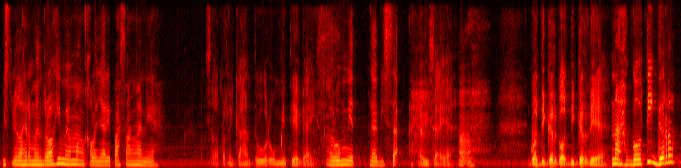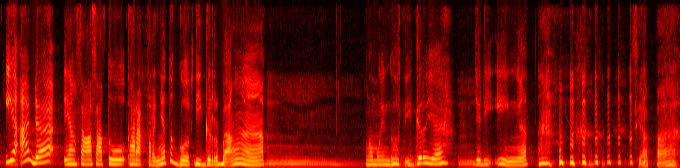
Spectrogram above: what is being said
Bismillahirrahmanirrahim memang kalau nyari pasangan ya Masalah pernikahan tuh rumit ya guys. rumit, nggak bisa. Gak bisa ya. Heeh. Gold digger, gold digger deh ya. Nah, Gold Digger, iya ada yang salah satu karakternya tuh Gold Digger banget. Hmm. Ngomongin Gold Digger ya, jadi inget Siapa?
